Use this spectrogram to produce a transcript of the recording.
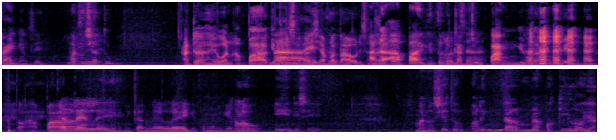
Pengen sih. Manusia Asli. tuh Ada hewan apa gitu di Nah, sana? itu. Siapa tahu di sana ada, apa gitu loh ikan di cupang gitu kan mungkin atau apa Ikan lele. ikan lele gitu mungkin kalau ini sih manusia tuh paling dalam berapa kilo ya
